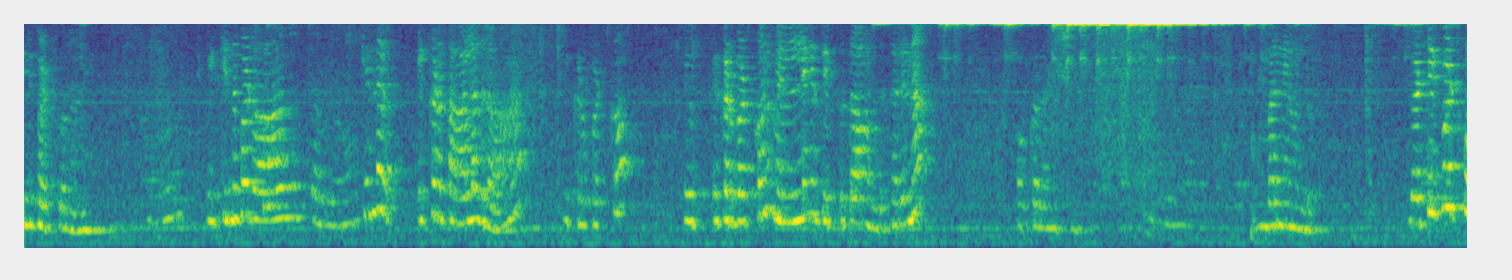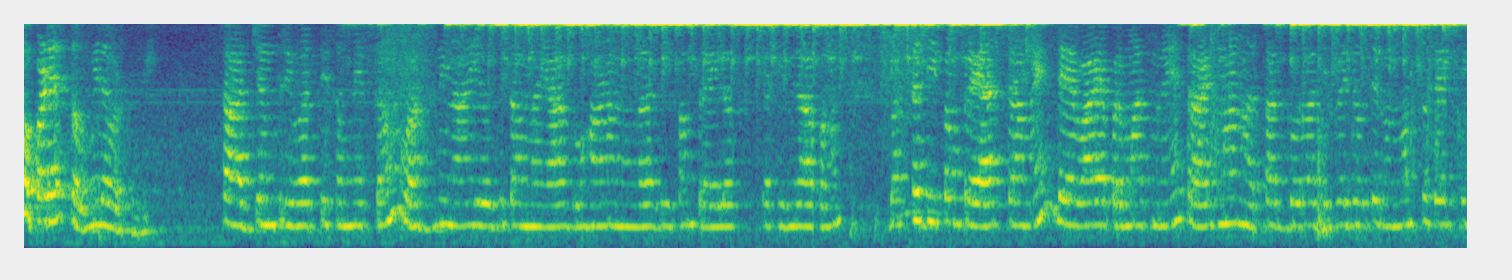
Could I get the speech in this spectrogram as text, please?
ఇది పట్టుకున్నాను ఈ కింద పట్టుకో. కింద ఇక్కడ కాలదురా ఇక్కడ పట్టుకో. ఇక్కడ పట్టుకొని మెల్లిగా తిప్పుతా ఉండు సరేనా? ఒక్క నిమిషం. ఇబ్బంది ఉండు గట్టికి పట్టుకో పడేస్తావు మీద పడుతుంది. సాధ్యం త్రివర్తి సంయుక్తం వహ్నినా యోజితం గృహాణ మంగళ దీపం త్రైలోక్యపింద్రాపహం భక్త దీపం ప్రయాశ్రామే దేవాయ పరమాత్మనే త్రాయమాన్ అర్థాత్ గౌర దివ్య జ్యోతి నమస్తే శ్రీ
